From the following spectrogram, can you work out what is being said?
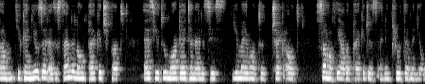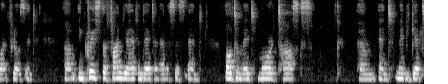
um, you can use it as a standalone package, but as you do more data analysis, you may want to check out some of the other packages and include them in your workflows and um, increase the fun you have in data analysis and automate more tasks um, and maybe get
